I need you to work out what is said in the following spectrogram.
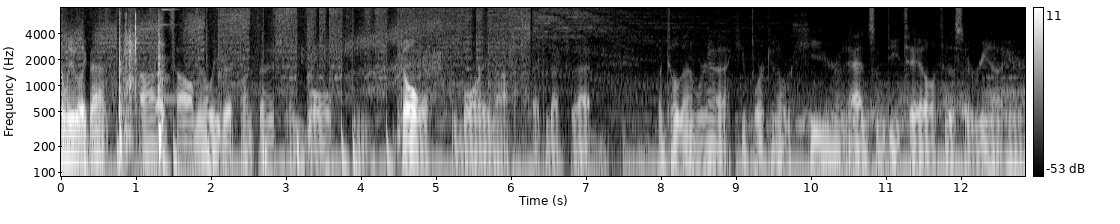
gonna leave it like that. Uh, that's how I'm gonna leave it unfinished and dull, and dull and boring. Not checking back to that. Until then, we're gonna keep working over here and adding some detail to this arena here.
